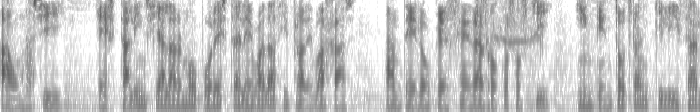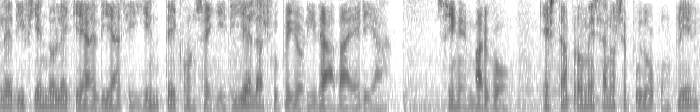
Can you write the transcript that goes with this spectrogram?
Aún así, Stalin se alarmó por esta elevada cifra de bajas, ante lo que el general Rokossovsky intentó tranquilizarle diciéndole que al día siguiente conseguiría la superioridad aérea. Sin embargo, esta promesa no se pudo cumplir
